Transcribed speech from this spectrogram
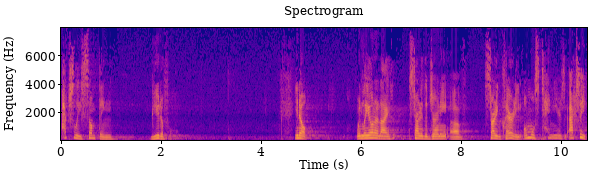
actually something beautiful. You know, when Leona and I started the journey of starting Clarity almost 10 years, actually,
